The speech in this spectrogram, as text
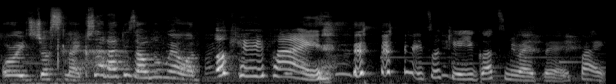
Or it's just like so that at least I'll know where I'll advise. Okay, fine. it's okay. You got me right there. Fine.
